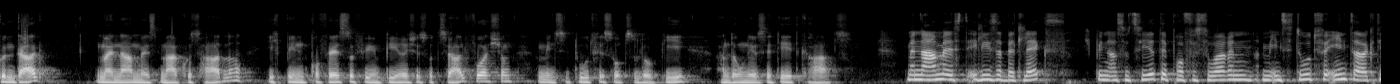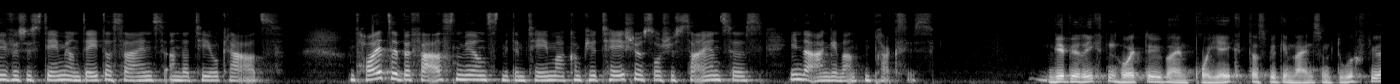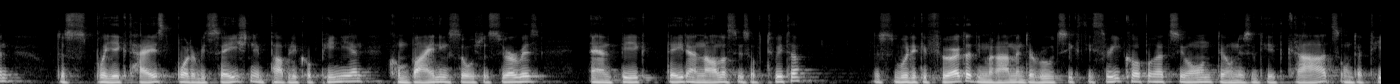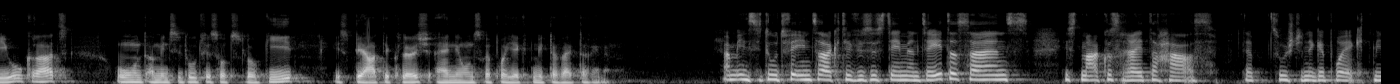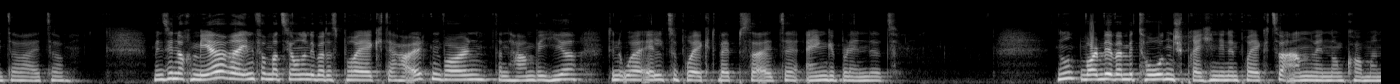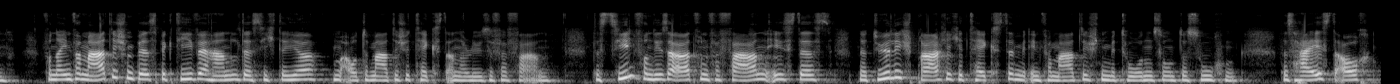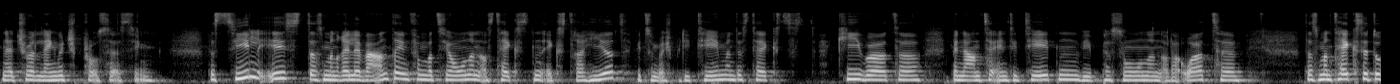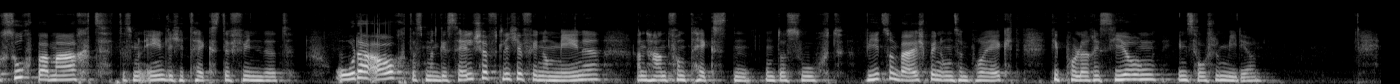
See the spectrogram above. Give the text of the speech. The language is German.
Guten Tag, mein Name ist Markus Hadler. Ich bin Professor für empirische Sozialforschung am Institut für Soziologie an der Universität Graz. Mein Name ist Elisabeth Lex. Ich bin assoziierte Professorin am Institut für interaktive Systeme und Data Science an der TU Graz. Und heute befassen wir uns mit dem Thema Computational Social Sciences in der angewandten Praxis. Wir berichten heute über ein Projekt, das wir gemeinsam durchführen. Das Projekt heißt Polarization in Public Opinion, Combining Social Service and Big Data Analysis of Twitter. Das wurde gefördert im Rahmen der Route 63 Kooperation der Universität Graz und der TU Graz und am Institut für Soziologie ist Beate Klösch eine unserer Projektmitarbeiterinnen. Am Institut für interaktive Systeme und Data Science ist Markus Reiter-Haas, der zuständige Projektmitarbeiter. Wenn Sie noch mehrere Informationen über das Projekt erhalten wollen, dann haben wir hier den URL zur Projektwebseite eingeblendet. Nun wollen wir über Methoden sprechen, die in dem Projekt zur Anwendung kommen. Von der informatischen Perspektive handelt es sich hier um automatische Textanalyseverfahren. Das Ziel von dieser Art von Verfahren ist es, natürlich sprachliche Texte mit informatischen Methoden zu untersuchen. Das heißt auch Natural Language Processing. Das Ziel ist, dass man relevante Informationen aus Texten extrahiert, wie zum Beispiel die Themen des Texts, Keywörter, benannte Entitäten wie Personen oder Orte, dass man Texte durchsuchbar macht, dass man ähnliche Texte findet. Oder auch, dass man gesellschaftliche Phänomene anhand von Texten untersucht, wie zum Beispiel in unserem Projekt die Polarisierung in Social Media.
